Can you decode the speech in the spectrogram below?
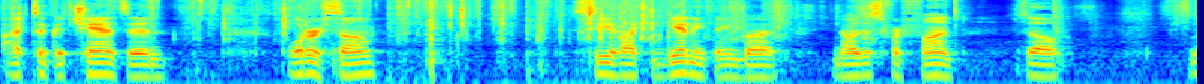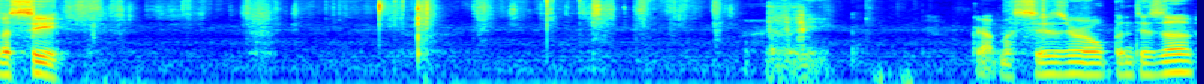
I took a chance and ordered some. See if I can get anything, but know, just for fun. So let's see. Got my scissor, open this up.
